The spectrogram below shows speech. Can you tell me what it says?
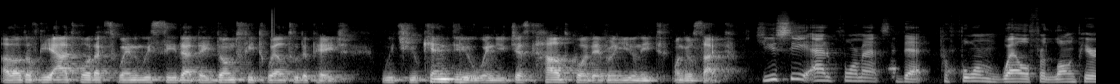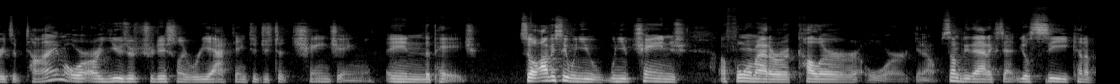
a lot of the ad products when we see that they don't fit well to the page, which you can do when you just hard code every unit on your site. Do you see ad formats that perform well for long periods of time, or are users traditionally reacting to just a changing in the page? So obviously, when you when you change a format or a color or you know something to that extent, you'll see kind of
